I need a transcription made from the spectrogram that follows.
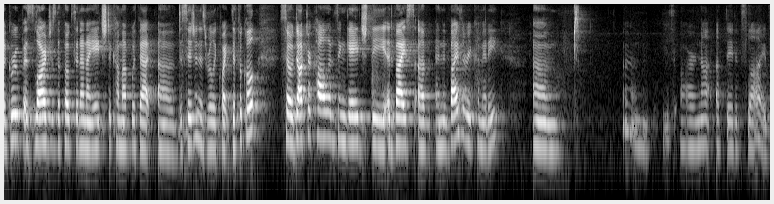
a group as large as the folks at NIH to come up with that uh, decision is really quite difficult. So Dr. Collins engaged the advice of an advisory committee. Um, these are not updated slides.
